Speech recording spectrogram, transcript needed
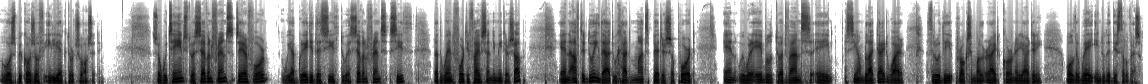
was because of iliac tortuosity. So we changed to a 7 French JR4. We upgraded the sheath to a 7 French sheath that went 45 centimeters up. And after doing that, we had much better support and we were able to advance a Sion black guide wire through the proximal right coronary artery all the way into the distal vessel.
